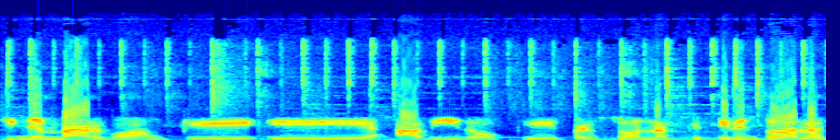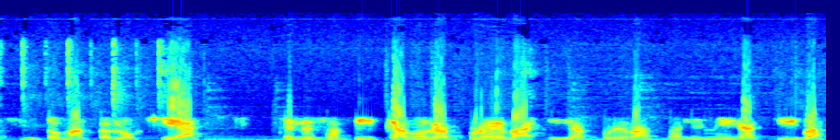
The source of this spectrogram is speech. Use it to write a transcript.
Sin embargo, aunque eh, ha habido que personas que tienen toda la sintomatología, se les ha aplicado la prueba y la prueba sale negativa.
